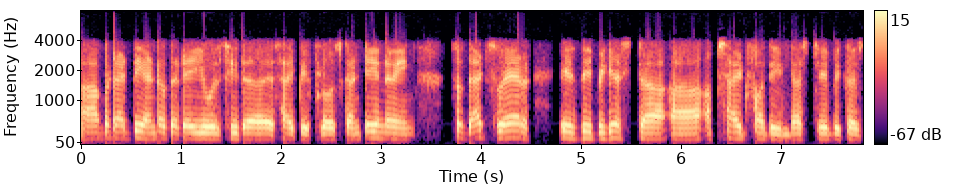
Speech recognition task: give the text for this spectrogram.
Uh, but at the end of the day, you will see the SIP flows continuing. So that's where is the biggest uh, uh, upside for the industry because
